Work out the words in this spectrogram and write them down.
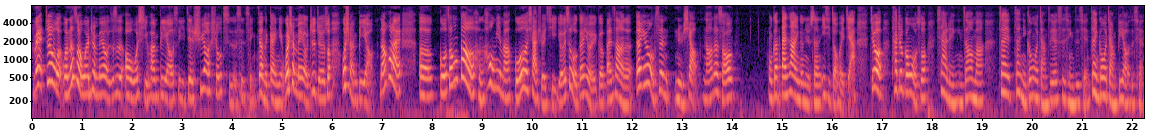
没，就是我我那时候完全没有就是哦，我喜欢 BL 是一件需要羞耻的事情这样的概念，完全没有，就觉得说我喜欢 BL。然后后来呃，国中到很后面嘛，国二下学期有一次，我跟有一个班上的，嗯，因为我们是女校，然后那时候。我跟班上一个女生一起走回家，结果她就跟我说：“夏玲，你知道吗？在在你跟我讲这些事情之前，在你跟我讲必要之前，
